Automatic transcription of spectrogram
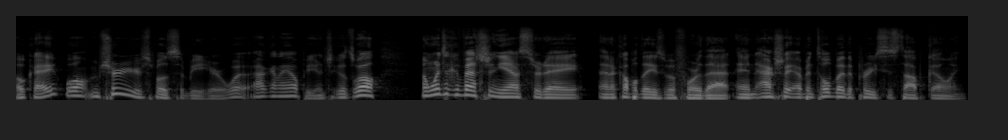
okay. Well, I'm sure you're supposed to be here. What, how can I help you?" And she goes, "Well, I went to confession yesterday and a couple days before that, and actually, I've been told by the priest to stop going."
